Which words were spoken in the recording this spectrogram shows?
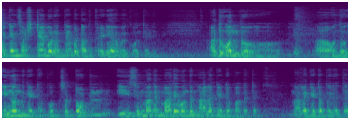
ಸೆಕೆಂಡ್ಸ್ ಅಷ್ಟೇ ಬರುತ್ತೆ ಬಟ್ ಅದಕ್ಕೆ ರೆಡಿ ಆಗಬೇಕು ಅಂತ ಹೇಳಿ. ಅದು ಒಂದು ಒಂದು ಇನ್ನೊಂದು ಗೆಟಪ್ ಸೊ ಟೋಟಲ್ ಈ ಸಿನಿಮಾದಲ್ಲಿ ಮಾದೇ ಒಂದು ನಾಲ್ಕು ಗೆಟಪ್ ಆಗುತ್ತೆ. ನಾಲ್ಕು ಗೆಟಪ್ ಇರುತ್ತೆ.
